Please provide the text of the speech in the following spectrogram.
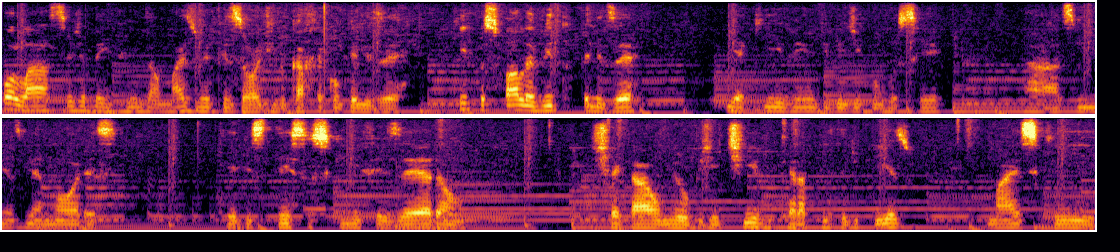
Olá, seja bem-vindo a mais um episódio do Café com Pelizer. Quem vos fala é Vitor Pelizer e aqui venho dividir com você as minhas memórias, aqueles textos que me fizeram chegar ao meu objetivo, que era a perda de peso, mas que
